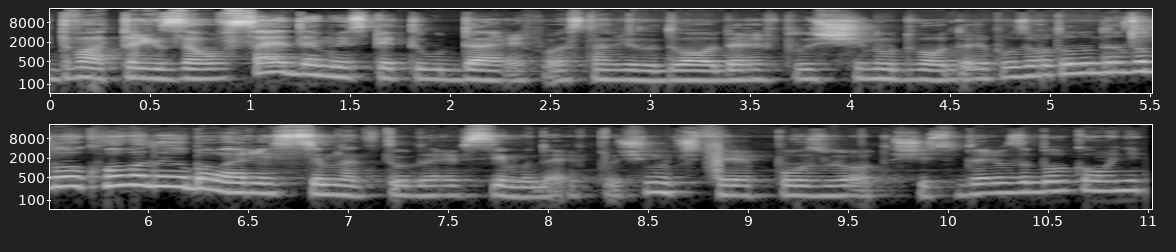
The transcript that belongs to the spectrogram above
2-3 за офсайдами з 5 ударів остановили 2 удари в площину, 2 удари по звороту, удар заблокований у Баварії, 17 ударів, 7 ударів в площину, 4 по звороту, 6 ударів заблоковані.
